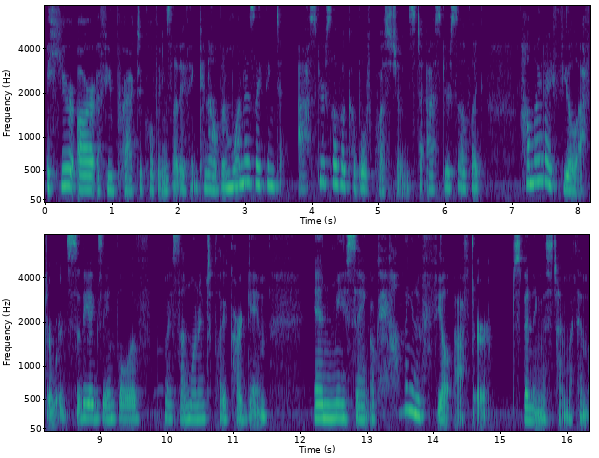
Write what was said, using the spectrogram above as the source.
here are a few practical things that I think can help. And one is I think to ask yourself a couple of questions, to ask yourself like how might I feel afterwards? So the example of my son wanting to play a card game and me saying, okay, how am I going to feel after spending this time with him?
